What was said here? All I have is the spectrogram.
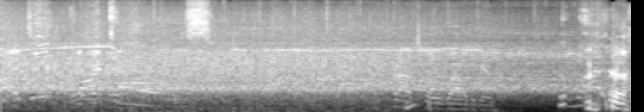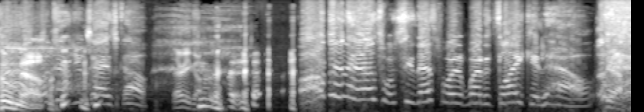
Alden Cortes. Crowd's going wild again. Who knows? You guys go. There you go. Alden has well. See, that's what what it's like in hell. Yeah.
